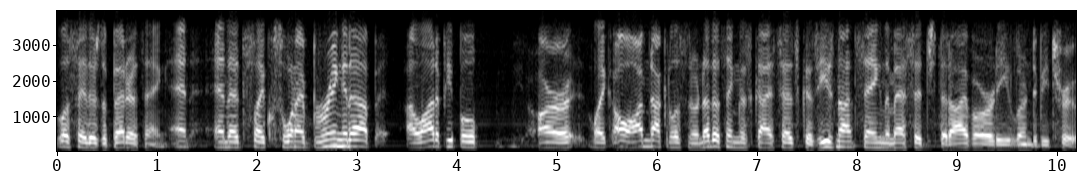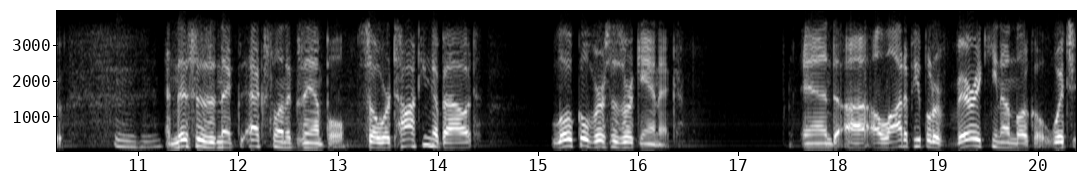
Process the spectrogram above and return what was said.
let's say there's a better thing, and and it's like so when I bring it up, a lot of people are like, oh, I'm not going to listen to another thing this guy says because he's not saying the message that I've already learned to be true. Mm-hmm. And this is an ex- excellent example. So we're talking about local versus organic. And uh, a lot of people are very keen on local, which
